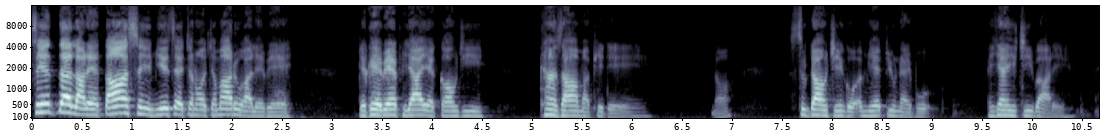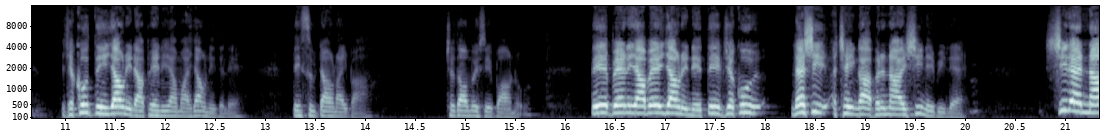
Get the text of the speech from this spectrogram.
ဆင်းသက်လာတဲ့သားဆင်မြေးဆက်ကျွန်တော်ကျမတို့ကလည်းပဲတကယ်ပဲဘုရားရဲ့ကောင်းကြီးခံစားမှာဖြစ်တယ်နော်ဆုတောင်းခြင်းကိုအမြဲပြုနိုင်ဖို့အရန်ကြီးပါတယ်ယခုသင်ရောက်နေတာဘယ်နေရာမှာရောက်နေတယ်လဲသင်ဆုတောင်းလိုက်ပါ ချစ်တော်မိတ်ဆွေပေါင်းတို့သင်ဘယ်နေရာပဲရောက်နေနေသင်ယခုလက်ရှိအချိန်ကဘယ်နာရီရှိနေပြီလဲရှိတဲ့နာ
